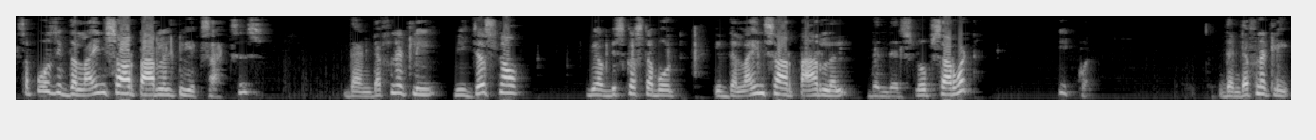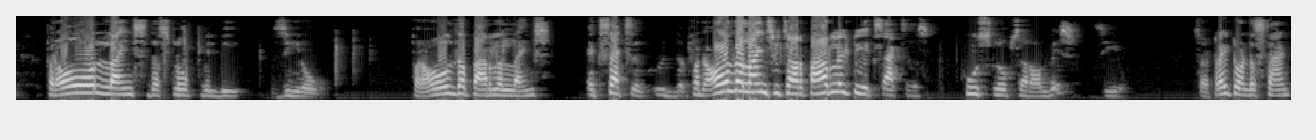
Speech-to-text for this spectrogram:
Suppose if the lines are parallel to x-axis, then definitely we just now we have discussed about if the lines are parallel, then their slopes are what? Equal. Then definitely for all lines the slope will be 0. For all the parallel lines, x-axis, for the, all the lines which are parallel to x-axis, whose slopes are always 0. So try to understand,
